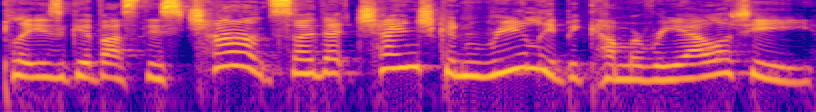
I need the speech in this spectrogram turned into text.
Please give us this chance so that change can really become a reality.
